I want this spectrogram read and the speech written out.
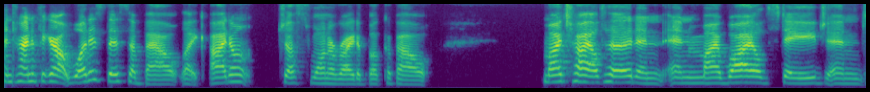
and trying to figure out what is this about? Like i don't just want to write a book about my childhood and and my wild stage and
